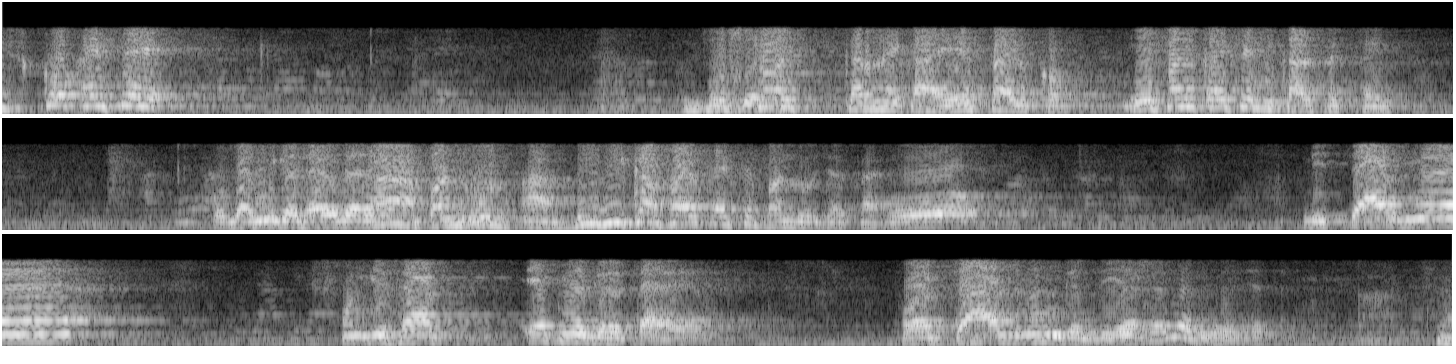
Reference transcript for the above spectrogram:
इसको कैसे डिस्ट्रॉय करने का है ये फ़ाइल को? ये फ़ाइल कैसे निकाल सकते हैं? वो बंद कैसा हो जाएगा हाँ। बंद हो हाँ बीबी का फ़ाइल कैसे बंद हो जाता है? वो डिस्चार्ज में उनके साथ एक मिनट रहता है और चार्ज बंद कर दिया तो बंद हो जाता है। अच्छा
